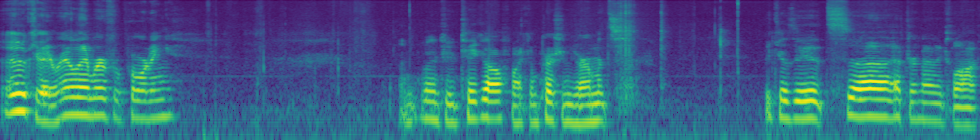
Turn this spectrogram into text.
Okay, Randall. Rueff reporting. I'm going to take off my compression garments because it's uh, after 9 o'clock.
